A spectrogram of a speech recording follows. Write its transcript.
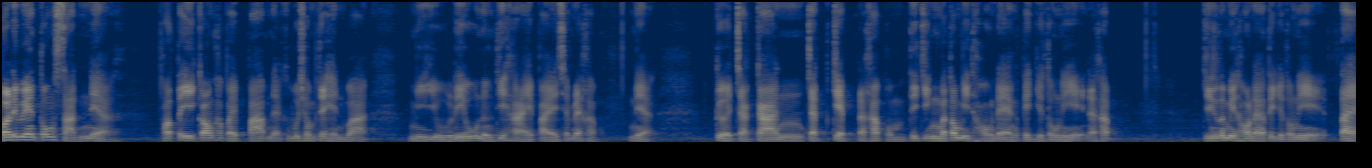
บริเวณตรงสันเนี่ยพอตีกล้องเข้าไปปั๊บเนี่ยคุณผู้ชมจะเห็นว่ามีอยู่ริ้วหนึ่งที่หายไปใช่ไหมครับเนี่ยเกิดจากการจัดเก็บนะครับผมจริงๆมันต้องมีทองแดงติดอยู่ตรงนี้นะครับจริงๆต้องมีทองแดงติดอยู่ตรงนี้ แต่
